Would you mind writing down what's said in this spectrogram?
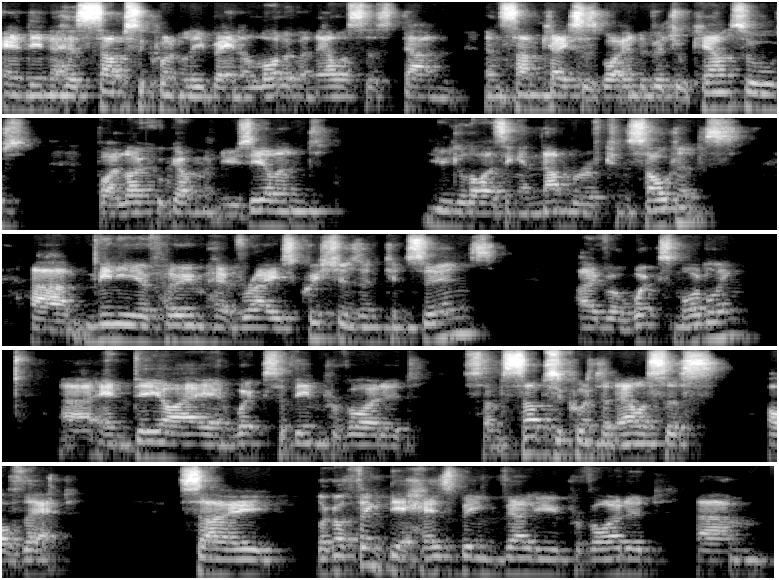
and then there has subsequently been a lot of analysis done in some cases by individual councils, by local government New Zealand, utilising a number of consultants, um, many of whom have raised questions and concerns over WICS modelling. Uh, and DIA and WICS have then provided some subsequent analysis of that. So, look, I think there has been value provided um,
